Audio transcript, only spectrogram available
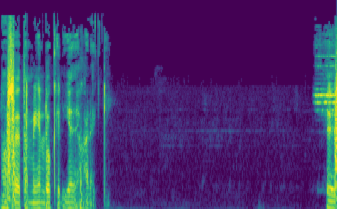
no sé, también lo quería dejar aquí. Es,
